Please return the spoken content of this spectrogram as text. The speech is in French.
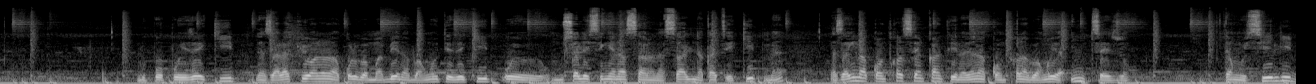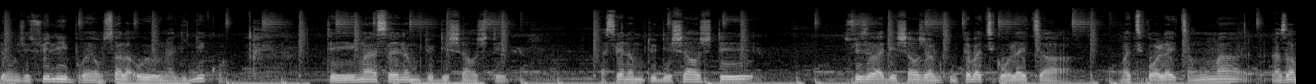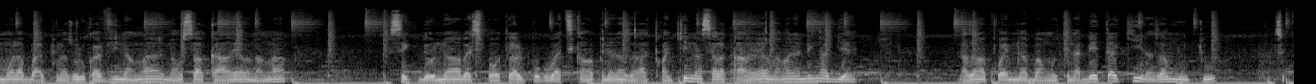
lupopo eza équipe. Nazalaki wana nakoloba mabe na bango te eza équipe oyo mosala esengi nasala nasali na kati équipe mais nazalaki na contrat 50 nazali na contrat na bango ya une saison. Ntango esili donc je suis libre ya kosala oyo nalingi quoi te ngai asali na moto décharge te. Asali na moto décharge te. So eza badécharge ya lokuta batika olaita yango nga naza mwana bato nazoluka vi na nga naosala carrière na nga sek dona basupporter ya lopopo batika nga mpena nazala tranquille nasala carrière na nga na ndenge bien. Naza na problème na bango te nabetaki naza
